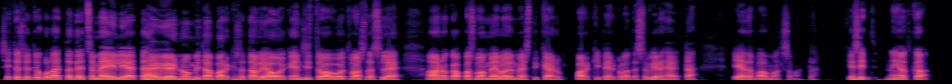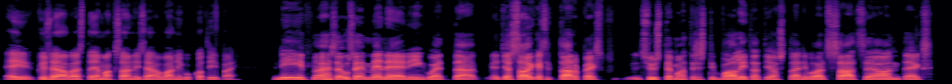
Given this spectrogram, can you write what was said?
Sitten jos joku laittaa teet se mailia, että hei, en ole mitään parkissa, tämä oli ihan oikein, niin sitten vaan voit vastata silleen, aah no kappas vaan, meillä on ilmeisesti käynyt parkkipirkolla tässä virhe, että jätä vaan maksamatta. Ja sitten ne, jotka ei kyseenalaista ja maksaa, niin se on vaan niin kuin kotiin päin. Niin, noihän se usein menee, niin kuin, että, että jos sä oikeasti tarpeeksi systemaattisesti valitat jostain, niin voi että saat sen anteeksi.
